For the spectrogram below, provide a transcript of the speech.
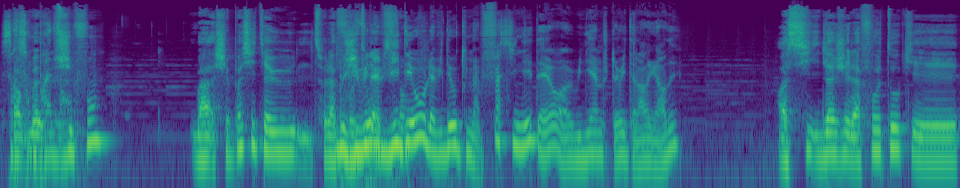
Ça Ah, ressemble bah, à un je- enfant? Bah, je sais pas si t'as eu sur la. J'ai vu la vidéo, la vidéo qui m'a fasciné d'ailleurs. euh, William, je t'invite à la regarder. Ah si, là j'ai la photo qui est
